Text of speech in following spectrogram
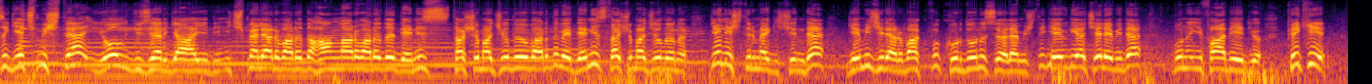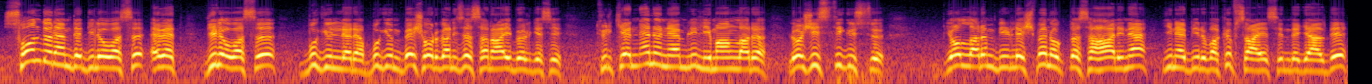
Dilovası geçmişte yol güzergahıydı. İçmeler vardı, hanlar vardı, deniz taşımacılığı vardı ve deniz taşımacılığını geliştirmek için de Gemiciler Vakfı kurduğunu söylemişti. Evliya Çelebi de bunu ifade ediyor. Peki son dönemde Dilovası, evet Dilovası bugünlere, bugün 5 organize sanayi bölgesi, Türkiye'nin en önemli limanları, lojistik üssü, yolların birleşme noktası haline yine bir vakıf sayesinde geldi.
